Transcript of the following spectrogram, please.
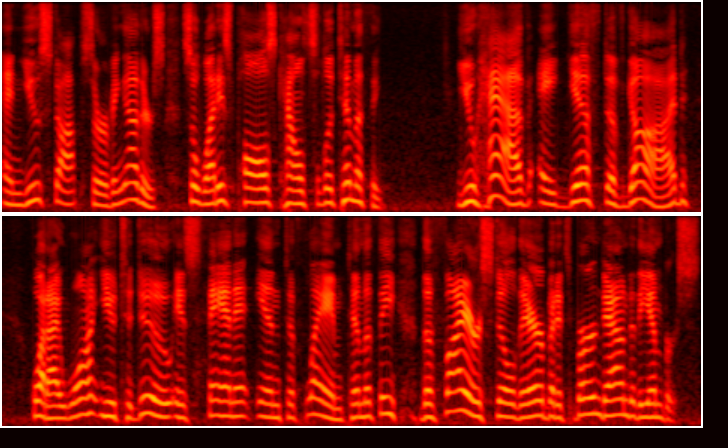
and you stop serving others. So, what is Paul's counsel to Timothy? You have a gift of God. What I want you to do is fan it into flame. Timothy, the fire's still there, but it's burned down to the embers.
